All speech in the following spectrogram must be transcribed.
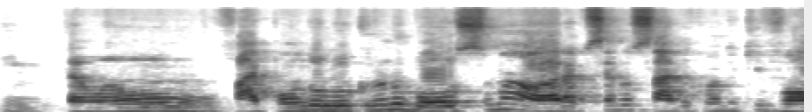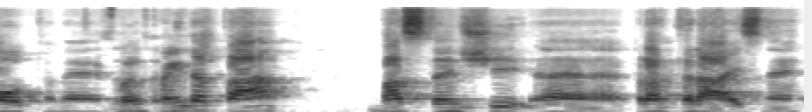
Então, vai pondo lucro no bolso uma hora que você não sabe quando que volta, né? O banco ainda está bastante é, para trás, né?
